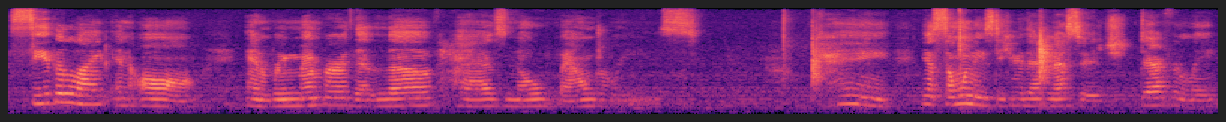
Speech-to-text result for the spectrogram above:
See the light in all and remember that love has no boundaries. Okay. Yes, someone needs to hear that message. Definitely.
